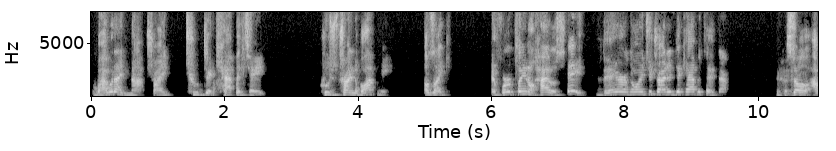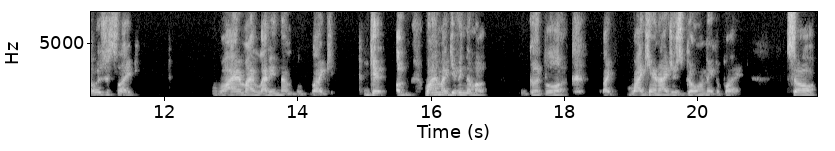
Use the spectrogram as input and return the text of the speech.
Why would I not try to decapitate who's trying to block me? I was like, if we're playing Ohio State, they're going to try to decapitate them. So I was just like, why am I letting them like get a why am I giving them a good look? Like, why can't I just go and make a play? So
